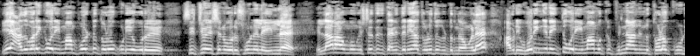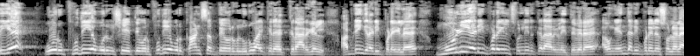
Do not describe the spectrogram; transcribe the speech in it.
ஏன்? அது வரைக்கும் ஒரு இமாம் போட்டு தொழக்கூடிய ஒரு சுச்சுவேஷன் ஒரு சூழ்நிலை இல்ல. எல்லாரும் அவங்க இஷ்டத்துக்கு தனித்தனியா தொழுதுகிட்டு இருந்தவங்கள அப்படி ஒருங்கிணைத்து ஒரு இமாமுக்கு பின்னால் நின்று தொழக்கூடிய ஒரு புதிய ஒரு விஷயத்தை ஒரு புதிய ஒரு கான்செப்டை அவர்கள் உருவாக்கி இருக்கிறார்கள் அப்படிங்கிற அடிப்படையில் மொழி அடிப்படையில் சொல்லி இருக்கிறார்களே தவிர அவங்க எந்த அடிப்படையில் சொல்லல?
